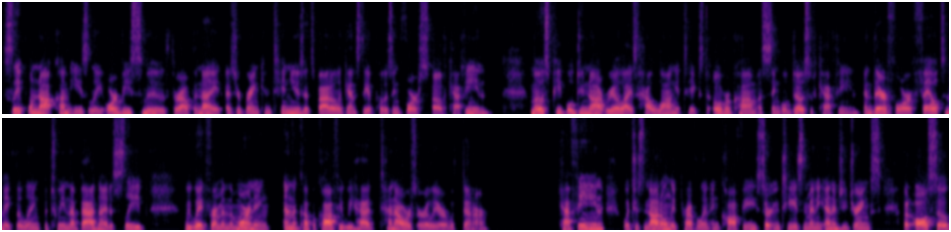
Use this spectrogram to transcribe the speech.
Sleep will not come easily or be smooth throughout the night as your brain continues its battle against the opposing force of caffeine. Most people do not realize how long it takes to overcome a single dose of caffeine and therefore fail to make the link between that bad night of sleep we wake from in the morning and the cup of coffee we had 10 hours earlier with dinner. Caffeine, which is not only prevalent in coffee, certain teas, and many energy drinks, but also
